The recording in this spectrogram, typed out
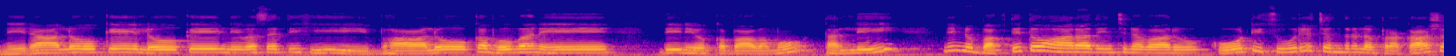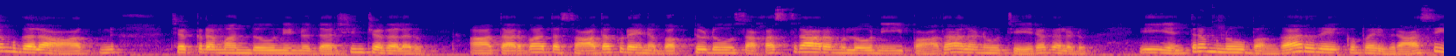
నిరాలోకే లోకే నివసతి భాలోక భువనే. దీని యొక్క భావము తల్లి నిన్ను భక్తితో ఆరాధించిన వారు కోటి సూర్యచంద్రుల ప్రకాశము గల ఆజ్ఞ చక్రమందు నిన్ను దర్శించగలరు. ఆ తర్వాత సాధకుడైన భక్తుడు సహస్రారములో నీ పాదాలను చేరగలడు. ఈ యంత్రమును బంగారు రేకుపై వ్రాసి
